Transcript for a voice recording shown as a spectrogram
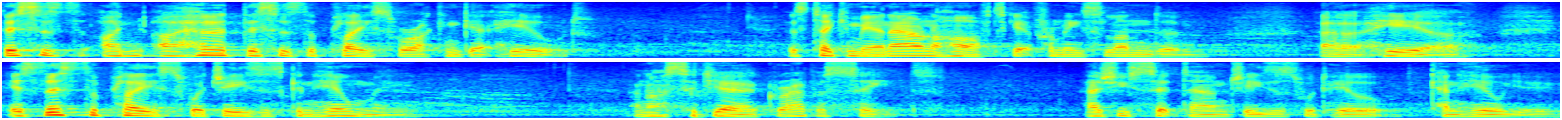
this is, I, I heard this is the place where I can get healed. It's taken me an hour and a half to get from East London uh, here. Is this the place where Jesus can heal me? And I said, Yeah, grab a seat. As you sit down, Jesus would heal, can heal you.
